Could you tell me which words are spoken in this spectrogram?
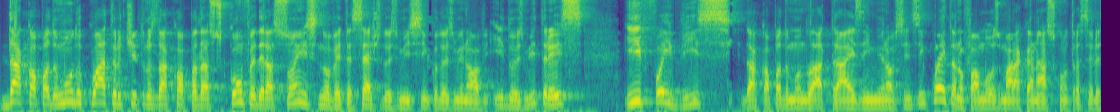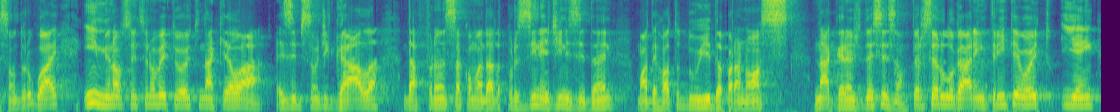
da Copa do Mundo, quatro títulos da Copa das Confederações, 97, 2005, 2009 e 2003. E foi vice da Copa do Mundo lá atrás, em 1950, no famoso Maracanaço contra a seleção do Uruguai, e em 1998, naquela exibição de gala da França, comandada por Zinedine Zidane, uma derrota doída para nós na grande decisão. Terceiro lugar em 38 e em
